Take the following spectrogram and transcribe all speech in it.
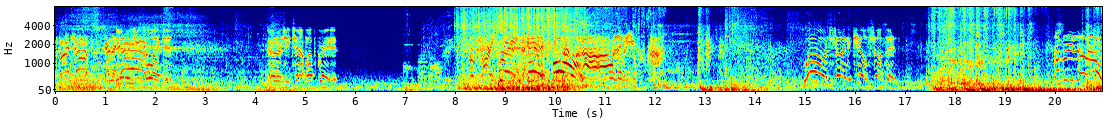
Time's up! Here they Energy come! collected. Energy tap upgraded. I'm sorry. Brain ahead! On! Time to kill something. I'm bleeding out!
